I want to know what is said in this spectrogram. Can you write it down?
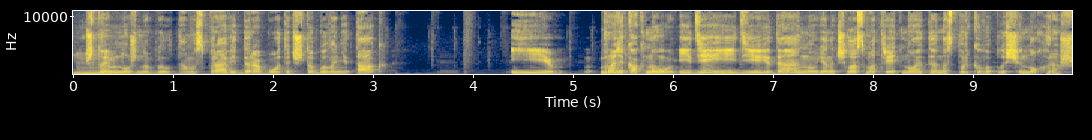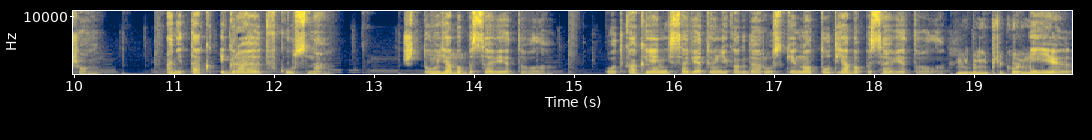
mm-hmm. что им нужно было там исправить, доработать, что было не так. И вроде как, ну, идеи, идеи, да, ну, я начала смотреть, но это настолько воплощено хорошо. Они так играют вкусно, что mm-hmm. я бы посоветовала. Вот как я не советую никогда русские, но тут я бы посоветовала. Блин, прикольно. И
